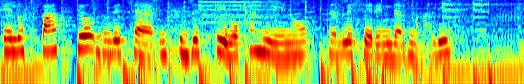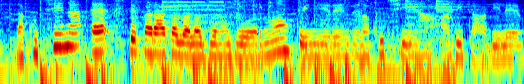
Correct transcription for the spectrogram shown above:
e lo spazio dove c'è un suggestivo camino per le sere invernali. La cucina è separata dalla zona giorno, quindi rende la cucina abitabile.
